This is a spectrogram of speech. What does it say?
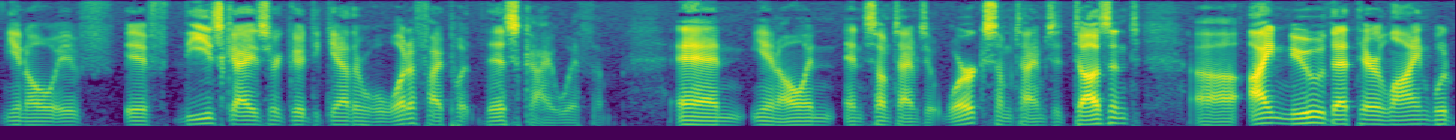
you know, if if these guys are good together, well, what if I put this guy with them? And you know, and and sometimes it works, sometimes it doesn't. Uh, I knew that their line would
